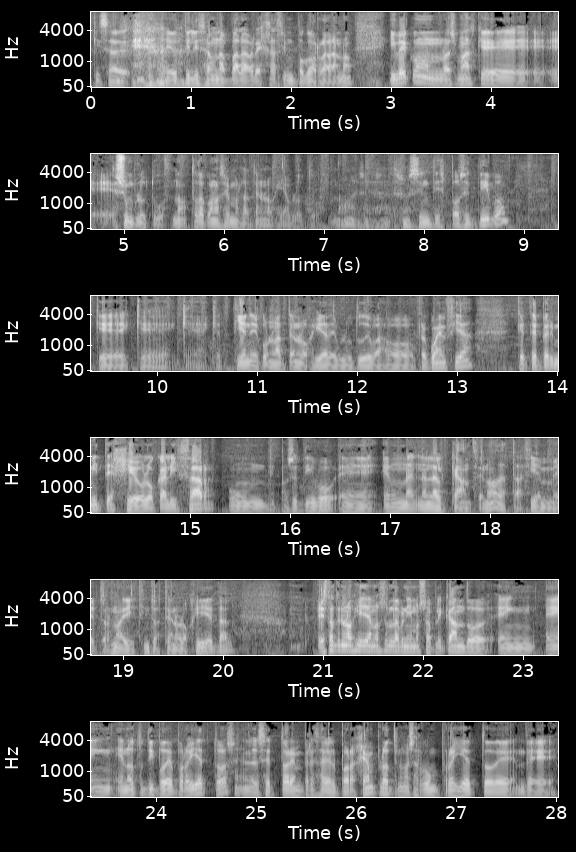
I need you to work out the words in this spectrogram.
quizá he utilizado una palabreja así un poco rara, ¿no? Ibecon no es más que eh, es un Bluetooth, ¿no? Todos conocemos la tecnología Bluetooth, ¿no? Es, un dispositivo que, que, que, tiene con una tecnología de Bluetooth de baja frecuencia que te permite geolocalizar un dispositivo eh, en, en, el alcance, ¿no? De hasta 100 metros, ¿no? Hay distintas tecnologías y tal. Esta tecnología ya nosotros la venimos aplicando en, en, otro tipo de proyectos, en el sector empresarial, por ejemplo. Tenemos algún proyecto de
